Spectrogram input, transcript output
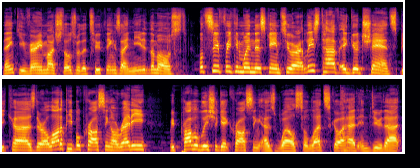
Thank you very much. Those were the two things I needed the most. Let's see if we can win this game too, or at least have a good chance, because there are a lot of people crossing already. We probably should get crossing as well, so let's go ahead and do that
